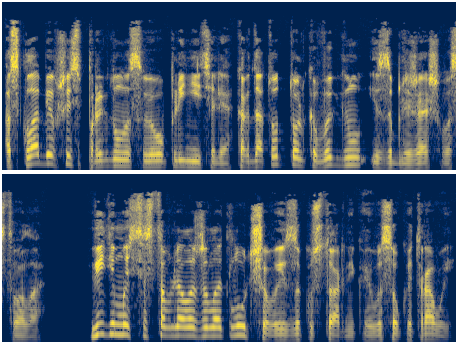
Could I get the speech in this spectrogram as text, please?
осклабившись, прыгнул на своего пленителя, когда тот только выглянул из-за ближайшего ствола. Видимость оставляла желать лучшего из-за кустарника и высокой травы.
